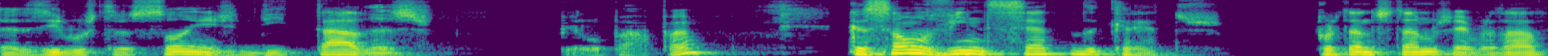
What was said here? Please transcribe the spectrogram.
as ilustrações ditadas pelo Papa, que são 27 decretos. Portanto, estamos, é verdade,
